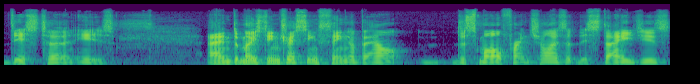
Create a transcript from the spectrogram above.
this turn is. And the most interesting thing about the Smile franchise at this stage is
